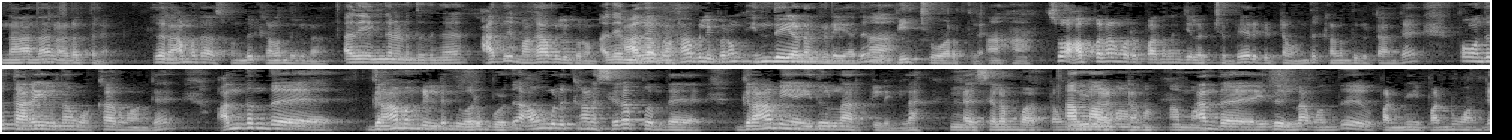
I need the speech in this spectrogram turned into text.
நான் தான் நடத்தினேன் இது ராமதாஸ் வந்து கலந்துக்கினாங்க அது எங்கே நடந்ததுங்க? அது மகாபலிபுரம். அதே அது மகாபலி- மகாபலிபுரம் இந்த இடம் கிடையாது. பீச் ஓரத்தில். ஸோ அப்போல்லாம் ஒரு பதினஞ்சு லட்சம் பேர்கிட்ட வந்து கலந்துக்கிட்டாங்க. இப்போ வந்து தரையில் தான் உட்காருவாங்க அந்தந்த கிராமங்கள்லேருந்து வரும்பொழுது அவங்களுக்கான சிறப்பு அந்த கிராமிய இதெல்லாம் இருக்கு இல்லைங்களா? சிலம்பாட்டம் அந்த இதெல்லாம் வந்து பண்ணி பண்ணுவாங்க.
